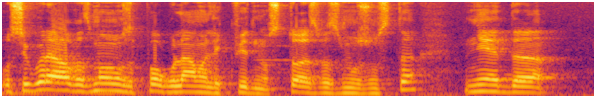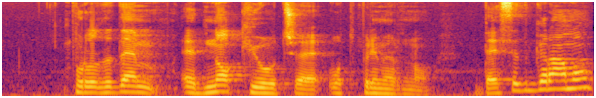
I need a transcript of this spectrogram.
осигурява възможност за по-голяма ликвидност, т.е. възможността ние да продадем едно кюлче от примерно 10 грама,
